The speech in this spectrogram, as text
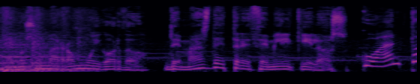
Tenemos un marrón muy gordo, de más de 13.000 kilos. ¿Cuánto?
